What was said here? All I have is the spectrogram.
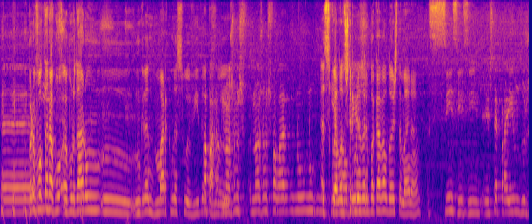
Eh, para voltar e- a abo- abordar um, um- um grande marco na sua vida. Opa, foi nós, vamos, nós vamos falar no, no, é a sequela do talvez- Exterminador Implacável 2 também, não é? Sim, sim, sim. Este é para aí um dos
